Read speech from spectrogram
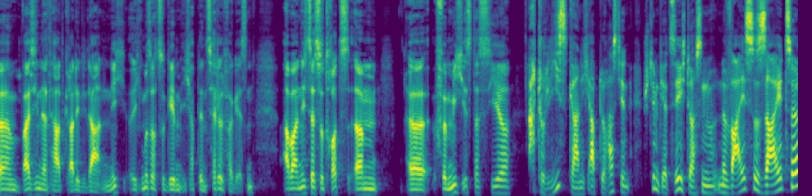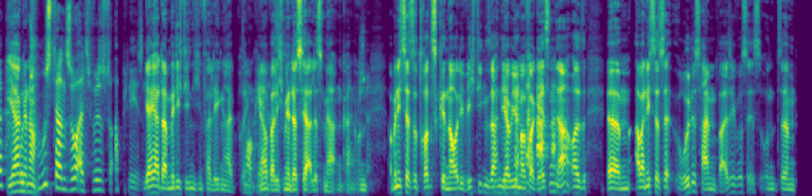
ähm, weiß ich in der Tat gerade die Daten nicht. Ich muss auch zugeben, ich habe den Zettel vergessen. Aber nichtsdestotrotz, ähm, äh, für mich ist das hier Ach, du liest gar nicht ab. Du hast hier, stimmt, jetzt sehe ich, du hast ein- eine weiße Seite Ja, und genau. tust dann so, als würdest du ablesen. Ja, ja, damit ich dich nicht in Verlegenheit bringe, Okay, ja, weil das- ich mir das ja alles merken kann. Und. Aber nichtsdestotrotz genau die wichtigen Sachen, die habe ich immer vergessen. ja, also, ähm, aber nichtsdestotrotz, Rüdesheim weiß ich, wo es ist. Und ähm,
